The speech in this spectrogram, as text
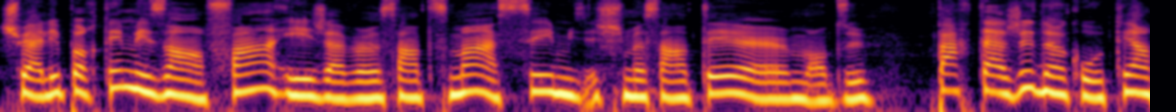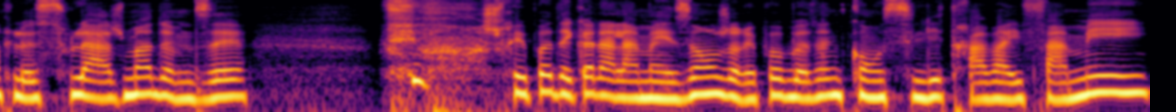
Je suis allée porter mes enfants et j'avais un sentiment assez... Je me sentais, euh, mon Dieu, partagée d'un côté entre le soulagement de me dire je je ferai pas d'école à la maison, j'aurais pas besoin de concilier travail-famille,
